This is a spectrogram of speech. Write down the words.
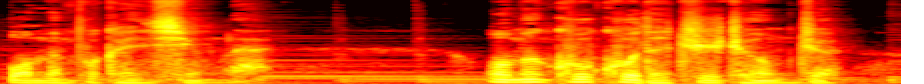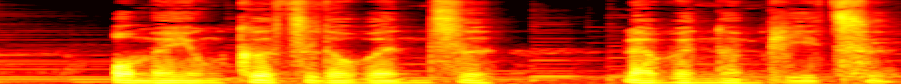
我们不肯醒来，我们苦苦的支撑着，我们用各自的文字来温暖彼此，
